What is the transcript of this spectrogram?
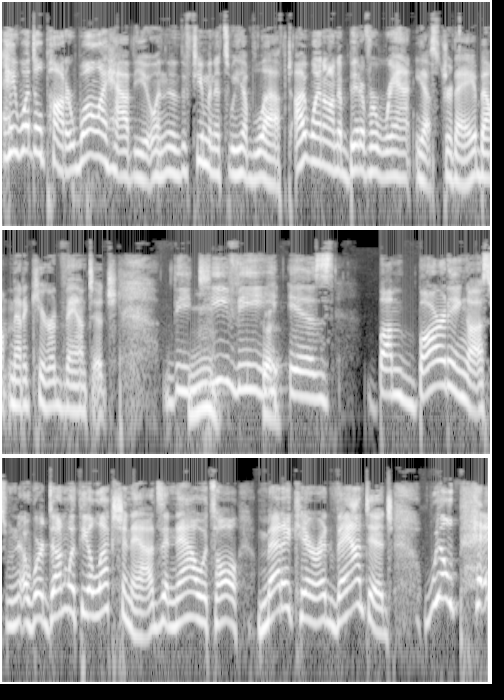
Hey, Wendell Potter, while I have you and the few minutes we have left, I went on a bit of a rant yesterday about Medicare Advantage. The mm, TV good. is bombarding us. We're done with the election ads and now it's all Medicare Advantage. We'll pay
